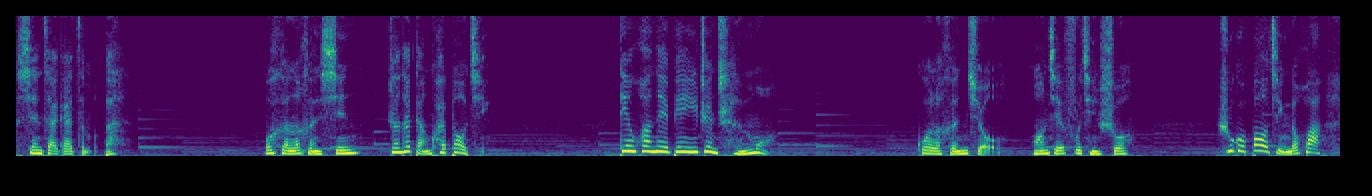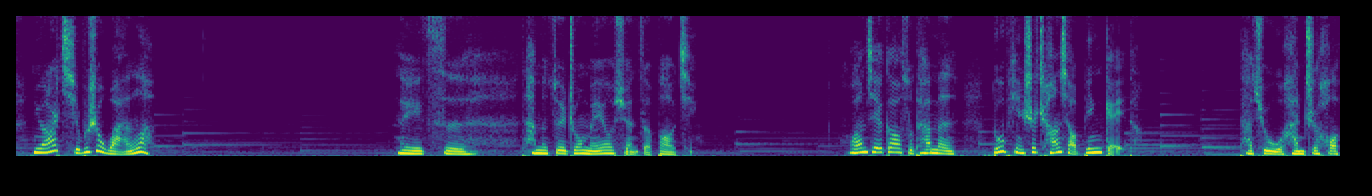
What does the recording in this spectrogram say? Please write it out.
现在该怎么办，我狠了狠心，让他赶快报警。电话那边一阵沉默。过了很久，王杰父亲说：“如果报警的话，女儿岂不是完了？”那一次。他们最终没有选择报警。王杰告诉他们，毒品是常小兵给的。他去武汉之后，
